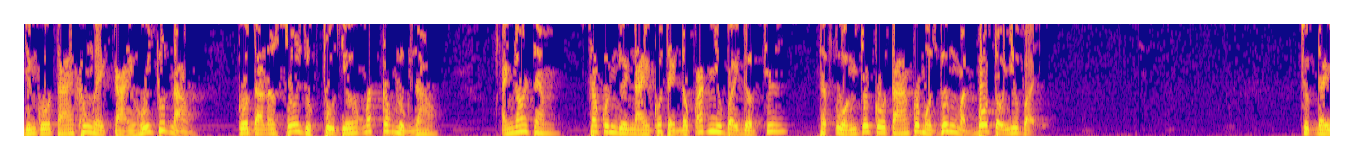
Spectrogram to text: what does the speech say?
Nhưng cô ta không hề cải hối chút nào. Cô ta đã xối dục chu tiếu bắt cóc lục dao Anh nói xem, Sao con người này có thể độc ác như vậy được chứ? Thật uổng cho cô ta có một gương mặt vô tội như vậy. Trước đây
